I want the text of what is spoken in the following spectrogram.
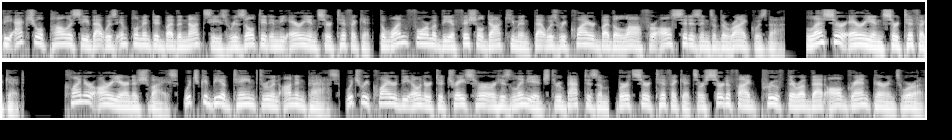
The actual policy that was implemented by the Nazis resulted in the Aryan Certificate. The one form of the official document that was required by the law for all citizens of the Reich was the Lesser Aryan Certificate. Kleiner Ariernachweis, which could be obtained through an Ahnenpass, which required the owner to trace her or his lineage through baptism, birth certificates or certified proof thereof that all grandparents were of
